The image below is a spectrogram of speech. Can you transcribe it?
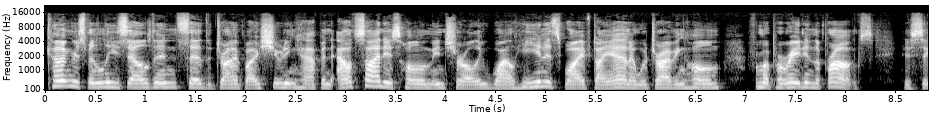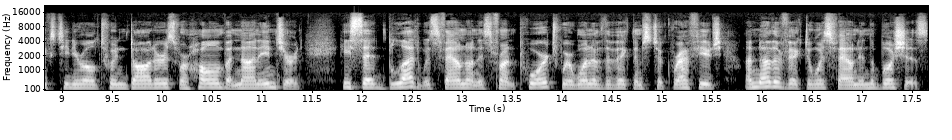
Congressman Lee Zeldin said the drive by shooting happened outside his home in Shirley while he and his wife Diana were driving home from a parade in the Bronx. His 16 year old twin daughters were home but not injured. He said blood was found on his front porch where one of the victims took refuge. Another victim was found in the bushes.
